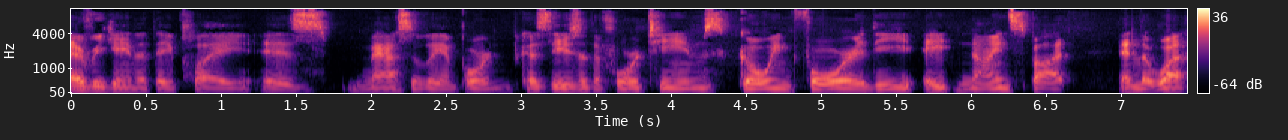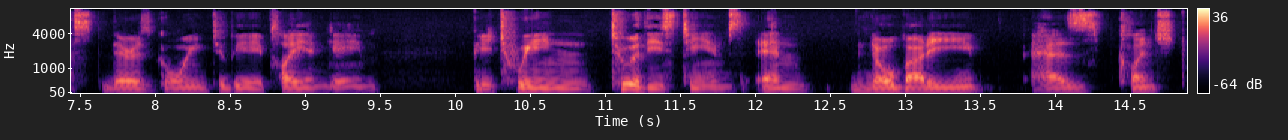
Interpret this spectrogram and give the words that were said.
every game that they play is massively important because these are the four teams going for the 8 9 spot in the West, there is going to be a play in game between two of these teams, and nobody has clinched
